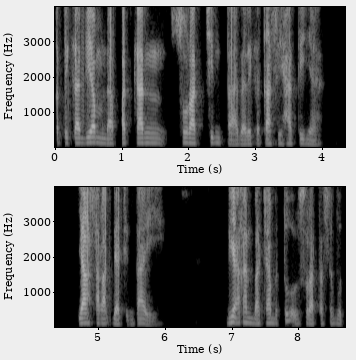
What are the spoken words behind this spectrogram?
ketika dia mendapatkan surat cinta dari kekasih hatinya yang sangat dia cintai, dia akan baca betul surat tersebut.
